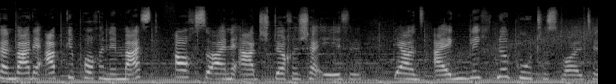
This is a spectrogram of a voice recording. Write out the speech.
Dann war der abgebrochene Mast auch so eine Art störrischer Esel, der uns eigentlich nur Gutes wollte.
